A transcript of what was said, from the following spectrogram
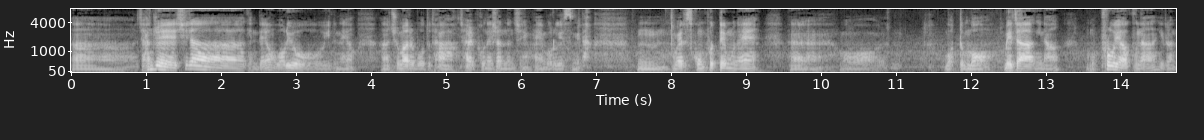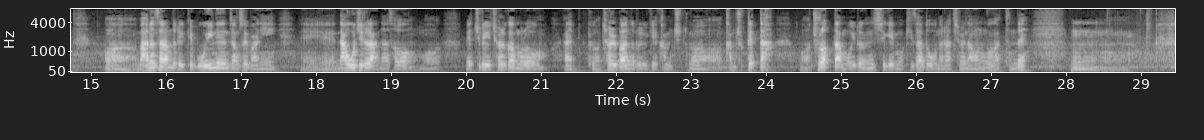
어, 이제 한 주의 시작인데요. 월요일이네요. 아, 주말을 모두 다 잘 보내셨는지 네, 모르겠습니다. 음, 메르스 공포 때문에 에, 뭐, 뭐 어떤 뭐 매장이나 뭐 프로야구나 이런 어, 많은 사람들이 이렇게 모이는 장소에 많이 에, 나오지를 않아서 뭐 매출이 절감으로 아, 그 절반으로 이렇게 감축 어, 감축됐다, 뭐 줄었다, 뭐 이런 식의 뭐 기사도 오늘 아침에 나오는 것 같은데, 음,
